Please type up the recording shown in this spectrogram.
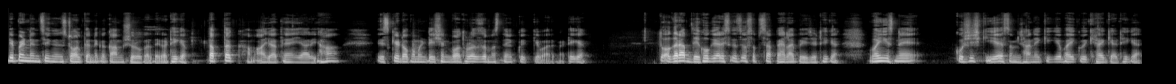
डिपेंडेंसी को इंस्टॉल करने का काम शुरू कर देगा, ठीक है? तब तक हम आ जाते हैं यार यहाँ। इसके डॉक्यूमेंटेशन बहुत थोड़ा सा समझते हैं क्विक के बारे में, ठीक है? तो अगर आप देखोगे यार, इसका जो सबसे पहला पेज है, ठीक है? वहीं इसने कोशिश की है समझाने की कि भाई क्विक है क्या, ठीक है?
